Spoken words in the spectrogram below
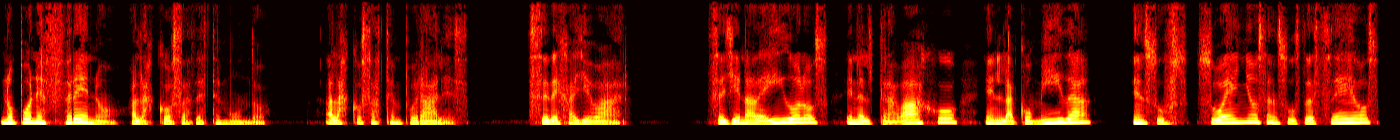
no pone freno a las cosas de este mundo, a las cosas temporales. Se deja llevar. Se llena de ídolos en el trabajo, en la comida, en sus sueños, en sus deseos,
